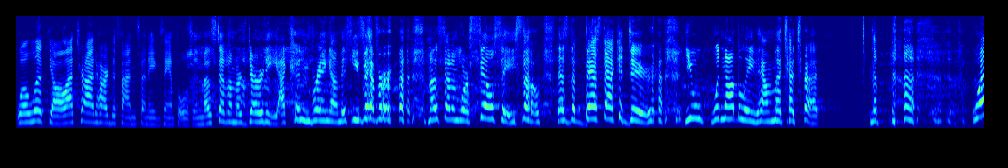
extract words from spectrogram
Well, look, y'all, I tried hard to find funny examples, and most of them are dirty. I couldn't bring them if you've ever, most of them were filthy, so that's the best I could do. You would not believe how much I tried. The, what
